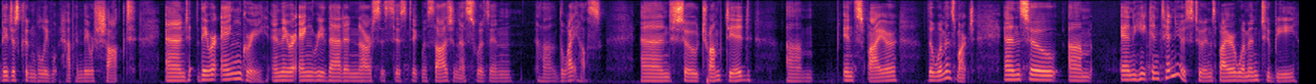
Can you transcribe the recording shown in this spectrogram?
they just couldn't believe what happened. They were shocked and they were angry. And they were angry that a narcissistic misogynist was in uh, the White House. And so Trump did um, inspire the Women's March. And so, um, and he continues to inspire women to be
